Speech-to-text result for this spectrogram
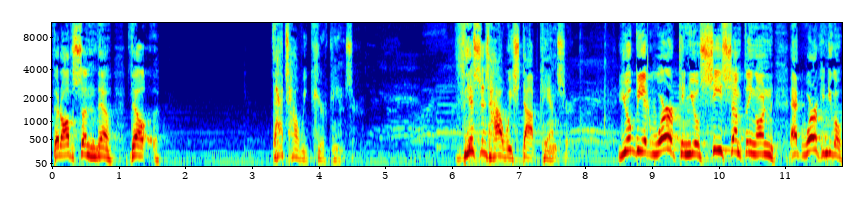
that all of a sudden they'll, they'll that's how we cure cancer. This is how we stop cancer. You'll be at work and you'll see something on at work and you go,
